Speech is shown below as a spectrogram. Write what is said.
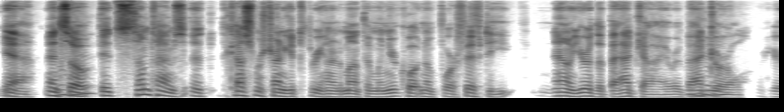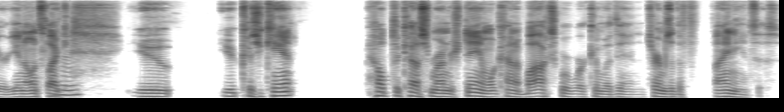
Yeah, and so Mm-hmm. it's sometimes it, the customer's trying to get to 300 a month, and when you're quoting them 450, now you're the bad guy or the bad Mhm. girl here. You know, it's like Mhm. you you because you can't help the customer understand what kind of box we're working within in terms of the finances.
